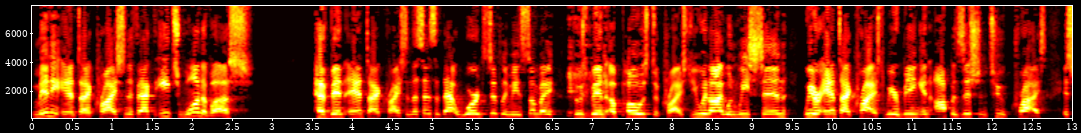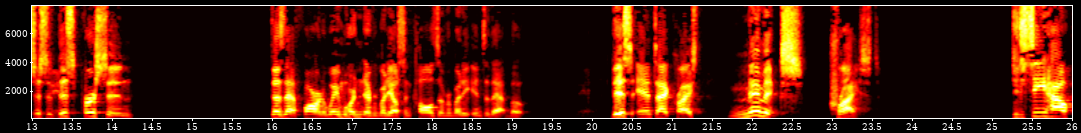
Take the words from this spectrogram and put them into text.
many Antichrists, and in fact, each one of us have been antichrist in the sense that that word simply means somebody who's been opposed to Christ. You and I, when we sin, we are antichrist. We are being in opposition to Christ. It's just that this person does that far and away more than everybody else and calls everybody into that boat. This antichrist mimics Christ. Did you see how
